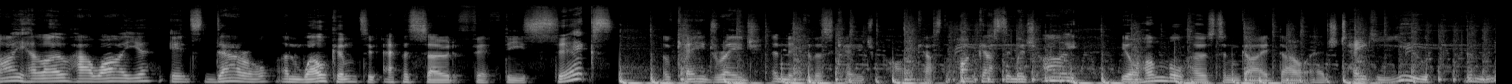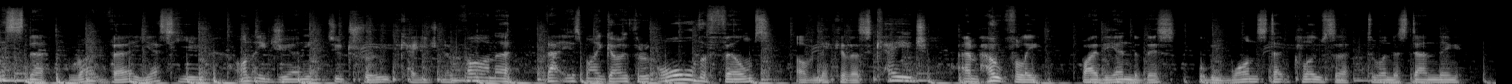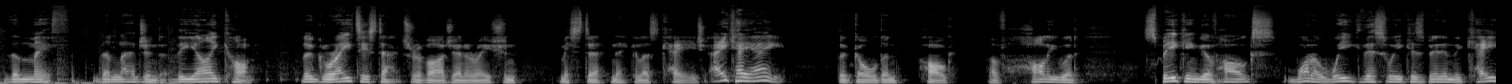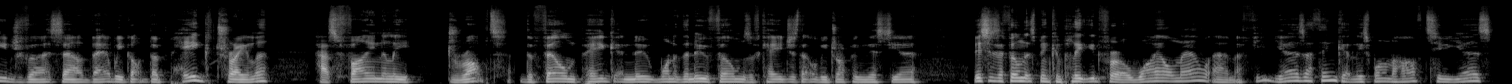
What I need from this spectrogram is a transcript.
Hi, hello, how are you? It's Daryl, and welcome to episode 56 of Cage Rage, a Nicolas Cage podcast. The podcast in which I, your humble host and guide, Daryl Edge, take you, the listener, right there, yes, you, on a journey to true Cage Nirvana. That is by going through all the films of Nicholas Cage, and hopefully by the end of this, we'll be one step closer to understanding the myth, the legend, the icon, the greatest actor of our generation, Mr. Nicolas Cage, aka the Golden Hog of Hollywood. Speaking of hogs, what a week this week has been in the Cage verse out there. We got the Pig trailer has finally dropped. The film Pig, a new one of the new films of Cage's that will be dropping this year. This is a film that's been completed for a while now, um, a few years, I think, at least one and a half, two years.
